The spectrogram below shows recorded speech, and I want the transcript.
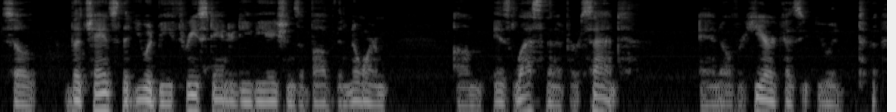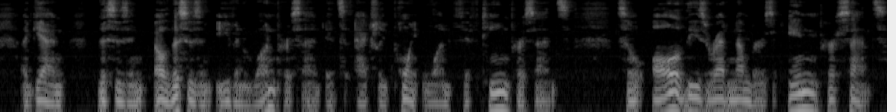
So the chance that you would be three standard deviations above the norm um, is less than a percent. And over here, because you would, again, this isn't, oh, this isn't even 1%, it's actually 0.115%. So all of these red numbers in percents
